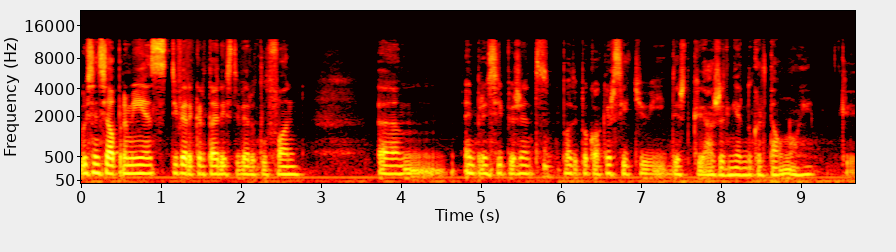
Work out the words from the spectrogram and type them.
o essencial para mim é se tiver a carteira e se tiver o telefone. Um, em princípio, a gente pode ir para qualquer sítio e desde que haja dinheiro no cartão, não é? Que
